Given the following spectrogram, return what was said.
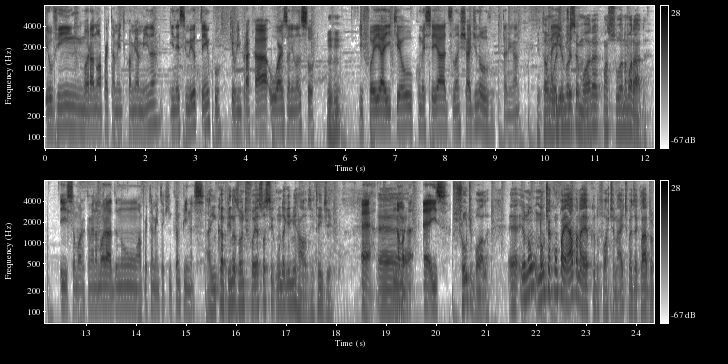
Eu vim morar num apartamento com a minha mina. E nesse meio tempo que eu vim pra cá, o Warzone lançou. Uhum. E foi aí que eu comecei a deslanchar de novo, tá ligado? Então Aí hoje eu já- você mora com a sua namorada. Isso, eu moro com a minha namorada num apartamento aqui em Campinas. Aí em Campinas, onde foi a sua segunda game house, entendi. É, namo- é isso. Show de bola. É, eu não, não te acompanhava na época do Fortnite, mas é claro,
